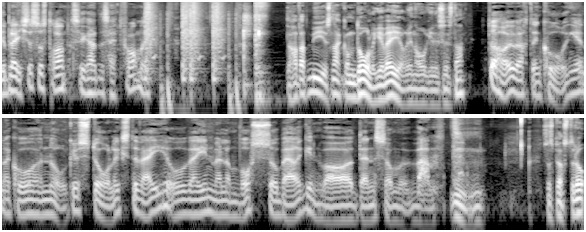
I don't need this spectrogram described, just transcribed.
Det ble ikke så stramt som jeg hadde sett for meg. Det har vært mye snakk om dårlige veier i Norge i det siste. Det har jo vært en kåring i NRK Norges dårligste vei, og veien mellom Voss og Bergen var den som vant. Så spørs det da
